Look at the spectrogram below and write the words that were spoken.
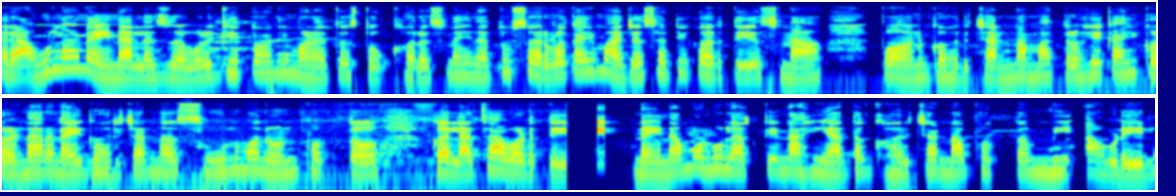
राहुल हा नैनाला जवळ घेतो आणि म्हणत असतो खरंच नाही ना तू सर्व काही माझ्यासाठी करतेस ना? पण घरच्यांना मात्र हे काही कळणार नाही. घरच्यांना सून म्हणून फक्त कलाच आवडते. नैना म्हणू लागते नाही आता घरच्यांना फक्त मी आवडेल.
